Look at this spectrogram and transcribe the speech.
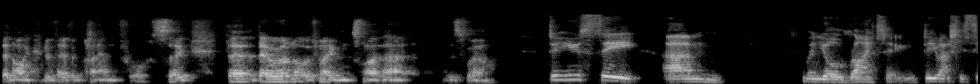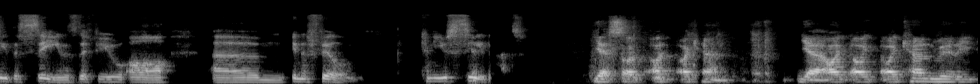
than I could have ever planned for. So there, there were a lot of moments like that as well. Do you see, um, when you're writing, do you actually see the scene as if you are um, in a film? Can you see that? Yes, I, I, I can. Yeah, I, I, I can really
